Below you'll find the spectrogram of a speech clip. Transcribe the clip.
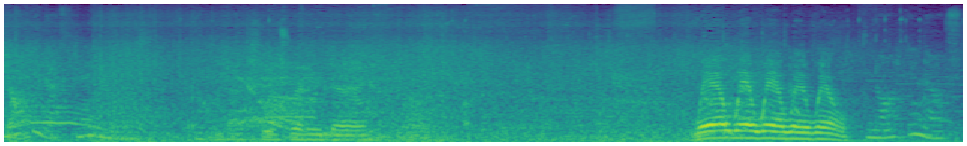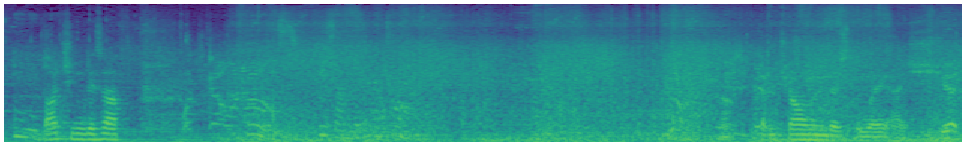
Not enough minerals. That's ready to go. Well, well, well, well, well. Not enough energy. Botching this up. What's going on? Base is under attack. Not controlling this the way I should.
